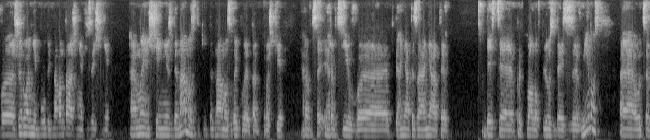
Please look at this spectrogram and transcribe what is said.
в Жироні будуть навантаження фізичні е, менші ніж Динамо. З таких Динамо звикли так трошки гравці, гравців е, підганяти, заганяти. Десь це приквало в плюс, десь в мінус. Е, оце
